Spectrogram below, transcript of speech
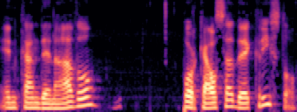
encadenado por causa de Cristo.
